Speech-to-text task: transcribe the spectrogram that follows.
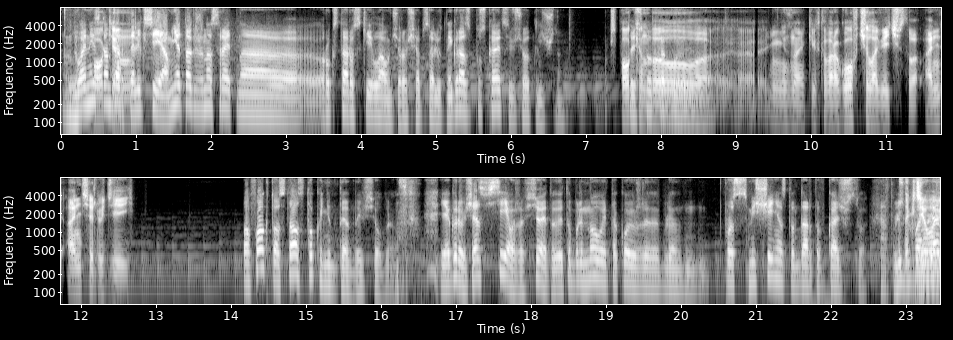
Двойные Pokken- стандарты, Алексей. А мне также насрать на рокстаровский лаунчер вообще абсолютно. Игра запускается и все отлично. есть Спокен тут как был, бы- э, не знаю, каких-то врагов человечества, ан- антилюдей. По факту осталось только Nintendo и все, блин. Я говорю, сейчас все уже, все, это, это, блин, новый такой уже, блин, просто смещение стандартов качества. Люди Где вы бомбят,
